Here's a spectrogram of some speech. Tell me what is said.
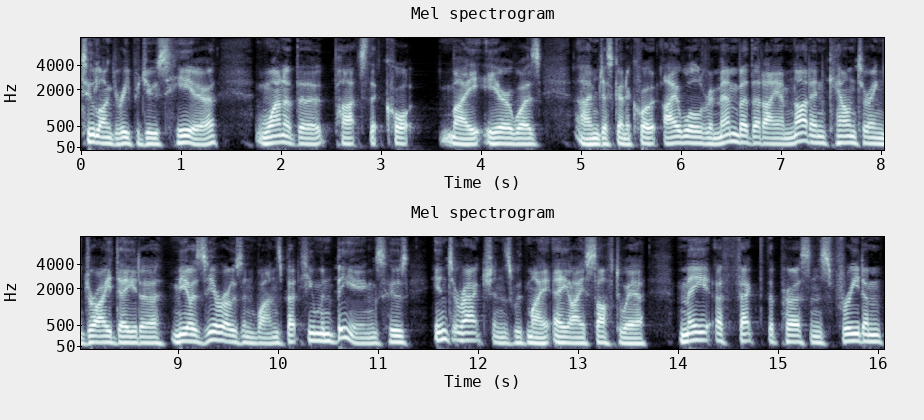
too long to reproduce here. One of the parts that caught my ear was I'm just going to quote I will remember that I am not encountering dry data, mere zeros and ones, but human beings whose interactions with my AI software may affect the person's freedom,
